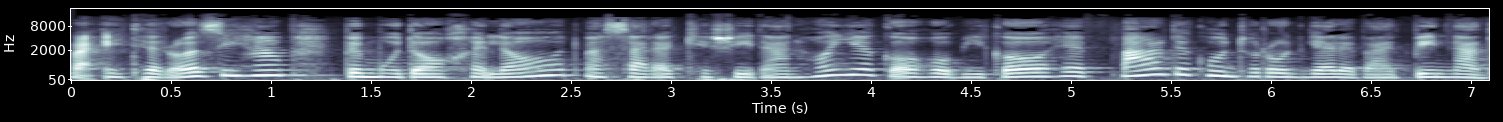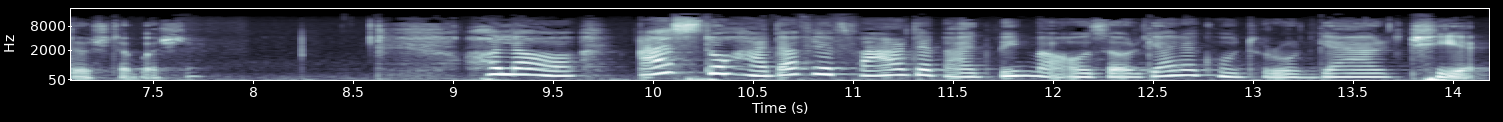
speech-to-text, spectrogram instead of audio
و اعتراضی هم به مداخلات و سرک کشیدن های گاه و بیگاه فرد کنترلگر بدبین نداشته باشه. حالا قصد و هدف فرد بدبین و آزارگر کنترلگر چیه؟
